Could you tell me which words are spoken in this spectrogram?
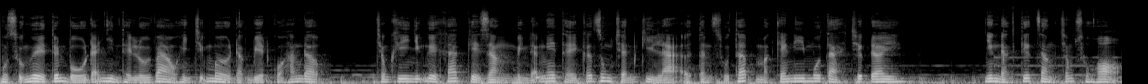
Một số người tuyên bố đã nhìn thấy lối vào hình chữ M đặc biệt của hang động, trong khi những người khác kể rằng mình đã nghe thấy các rung chấn kỳ lạ ở tần số thấp mà Kenny mô tả trước đây. Nhưng đáng tiếc rằng trong số họ,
